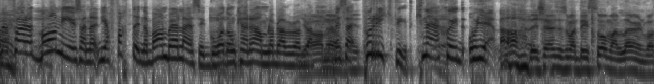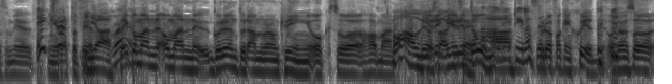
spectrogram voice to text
men för att barn är ju såhär, jag fattar ju när barn börjar lära sig gå, de kan ramla bla bla bla. Ja, men men- så här, på riktigt, knäskydd och hjälm. Det känns ju som att det är så man learn vad som är Exakt. rätt och fel. Ja. Tänk om man, om man går runt och ramlar omkring och så har man... Och aldrig gör, gör sig. inte ont för du har fucking skydd och sen så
